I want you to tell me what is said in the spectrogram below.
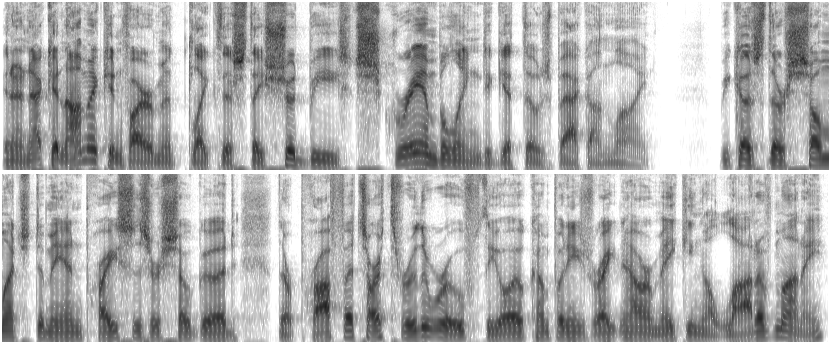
In an economic environment like this, they should be scrambling to get those back online because there's so much demand. Prices are so good. Their profits are through the roof. The oil companies right now are making a lot of money,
